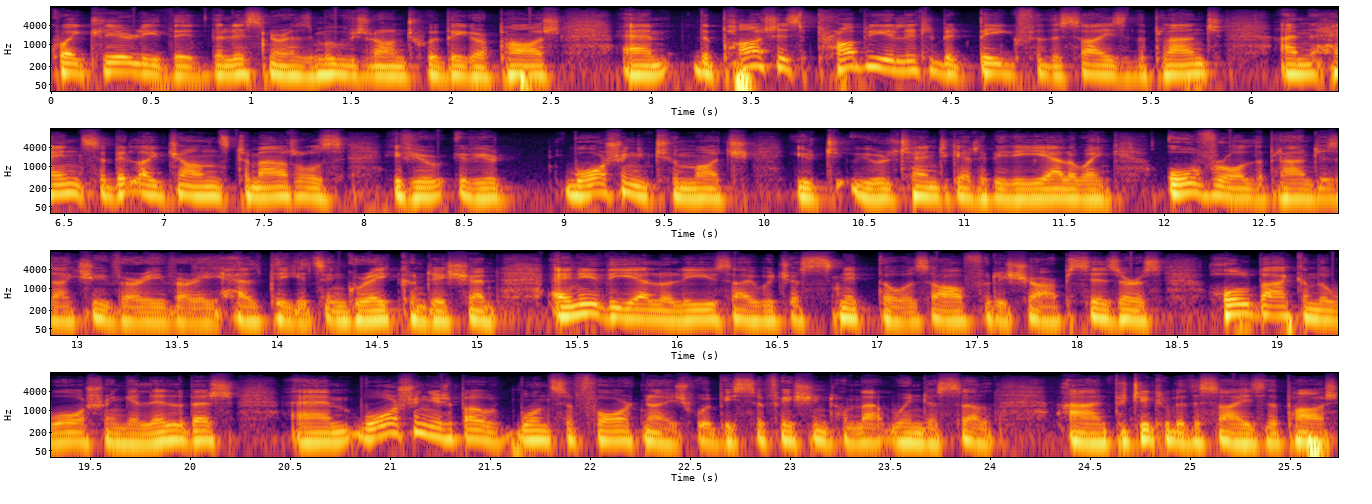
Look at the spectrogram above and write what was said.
quite clearly the, the listener has moved it onto a bigger pot. Um, the pot is probably a little bit big for the size of the plant, and hence a bit like John's tomatoes. If you if you're watering too much, you t- you will tend to get a bit of yellowing. Overall, the plant is actually very, very healthy. It's in great condition. Any of the yellow leaves, I would just snip those off with a sharp scissors. Hold back on the watering a little bit. Um, watering it about once a fortnight would be sufficient on that windowsill, and particularly with the size of the pot.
